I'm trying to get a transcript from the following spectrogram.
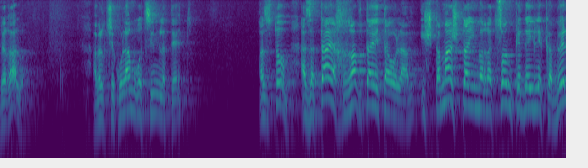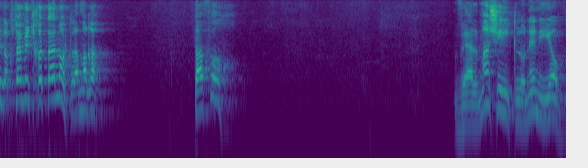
ורע לו. אבל כשכולם רוצים לתת, אז טוב. אז אתה החרבת את העולם, השתמשת עם הרצון כדי לקבל, ועכשיו יש לך טענות, למה רע? תהפוך. ועל מה שהתלונן איוב,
